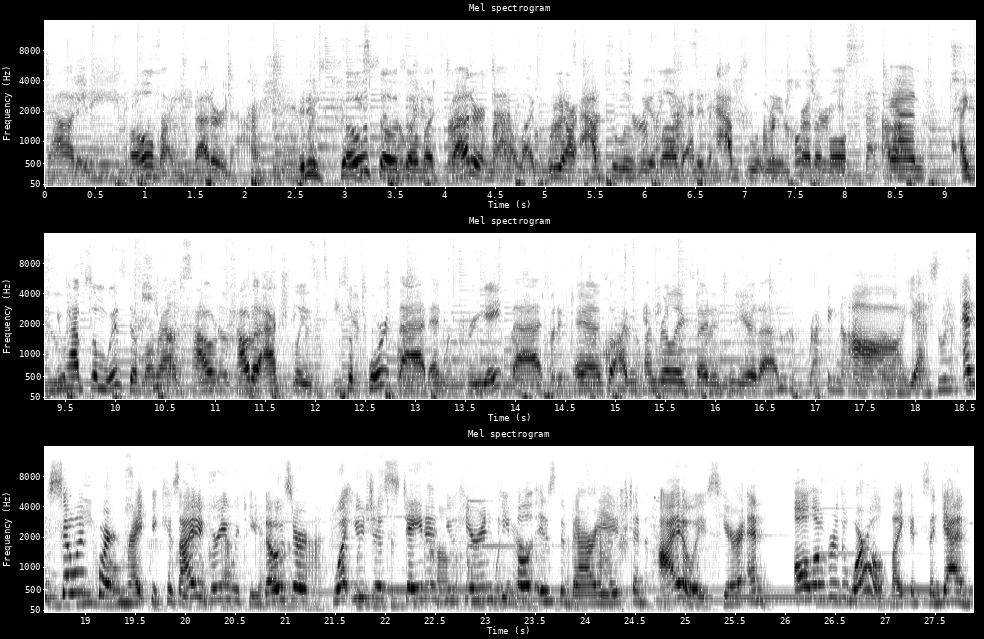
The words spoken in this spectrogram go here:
God, it's so much better now. It is so, so, so much better now. Like we are absolutely in love and it's absolutely incredible. And I, you have some wisdom around how, how to actually support that and create that. And so I'm, I'm really excited to hear that recognize ah yes. And so important right? because i agree with you. those are that, what you just stated you hear in people is the variation i always hear and all over the world. Like it's again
